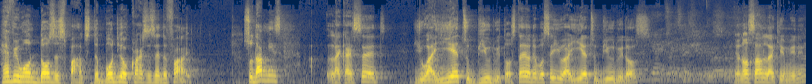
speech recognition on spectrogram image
everyone does his part. The body of Christ is edified. So that means, like I said, you are here to build with us. Tell your neighbor, say, You are here to build with us. You're not sounding like you mean it.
